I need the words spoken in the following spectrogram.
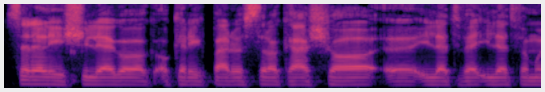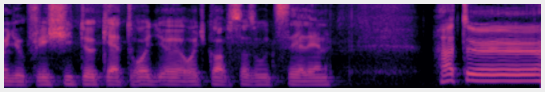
szerelésileg a, a kerékpár összerakása, illetve, illetve mondjuk frissítőket, hogy, hogy kapsz az útszélén? Hát, ö,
